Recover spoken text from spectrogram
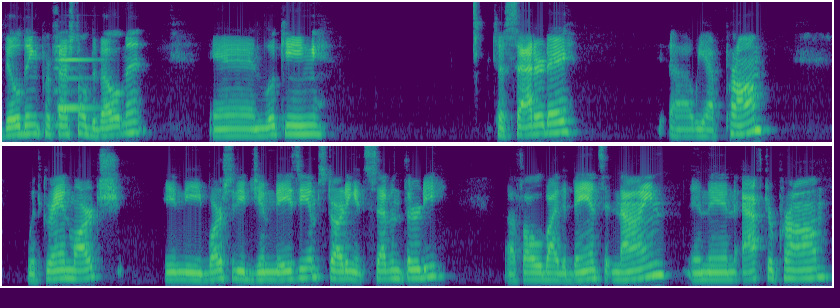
building professional development. And looking to Saturday, uh, we have prom with Grand March in the varsity gymnasium starting at 7:30, uh, followed by the dance at 9, and then after prom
